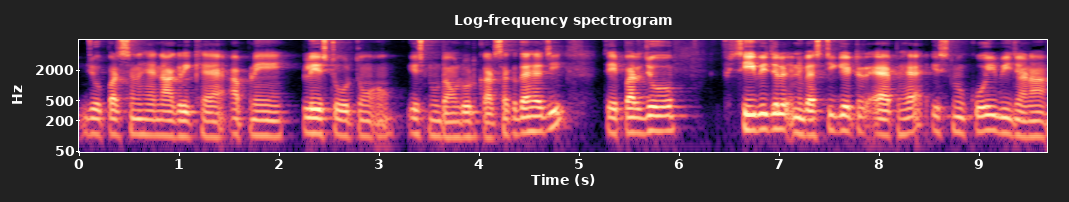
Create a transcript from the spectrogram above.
ਜੋ ਪਰਸਨ ਹੈ ਨਾਗਰਿਕ ਹੈ ਆਪਣੇ ਪਲੇ ਸਟੋਰ ਤੋਂ ਇਸ ਨੂੰ ਡਾਊਨਲੋਡ ਕਰ ਸਕਦਾ ਹੈ ਜੀ ਤੇ ਪਰ ਜੋ ਸੀ ਵਿਜਲ ਇਨਵੈਸਟੀਗੇਟਰ ਐਪ ਹੈ ਇਸ ਨੂੰ ਕੋਈ ਵੀ ਜਾਣਾ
